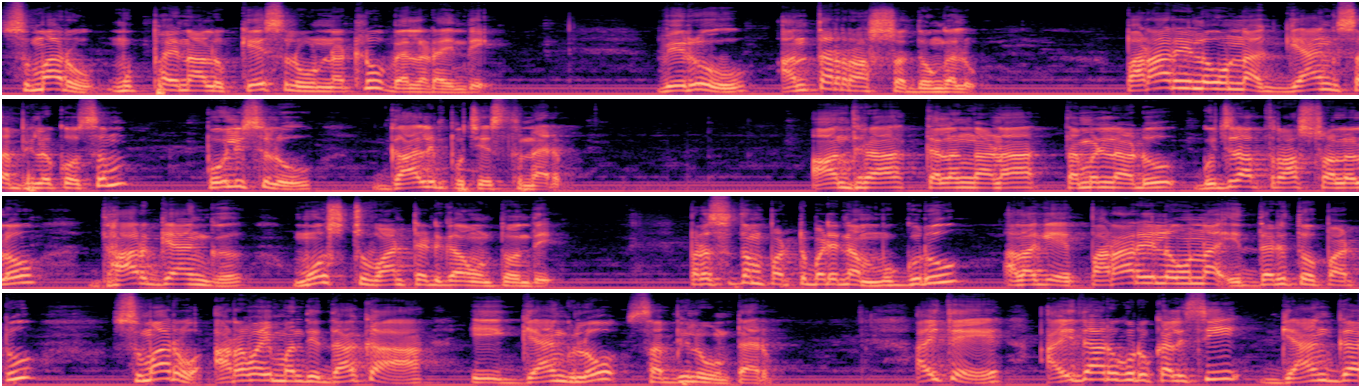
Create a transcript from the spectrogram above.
సుమారు ముప్పై నాలుగు కేసులు ఉన్నట్లు వెల్లడైంది. వీరు అంతర్రాష్ట్ర దొంగలు. పరారీలో ఉన్న గ్యాంగ్ సభ్యుల కోసం పోలీసులు గాలింపు చేస్తున్నారు. ఆంధ్ర తెలంగాణ తమిళనాడు గుజరాత్ రాష్ట్రాలలో ధార్ గ్యాంగ్ మోస్ట్ వాంటెడ్గా ఉంటుంది. ప్రస్తుతం పట్టుబడిన ముగ్గురు అలాగే పరారీలో ఉన్న ఇద్దరితో పాటు సుమారు అరవై మంది దాకా ఈ గ్యాంగ్లో సభ్యులు ఉంటారు. అయితే ఐదారుగురు కలిసి గ్యాంగ్గా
